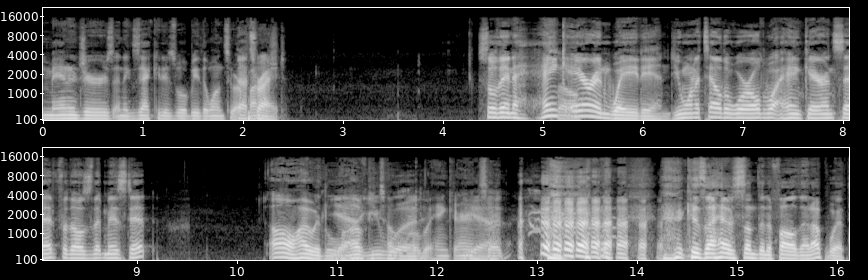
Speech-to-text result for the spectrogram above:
managers and executives will be the ones who are That's punished. right. So then Hank So- Aaron weighed in. Do you want to tell the world what Hank Aaron said for those that missed it? Oh, I would Yeah, love to you tell the world would. what Hank Aaron Yeah. said because I have something to follow that up with.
